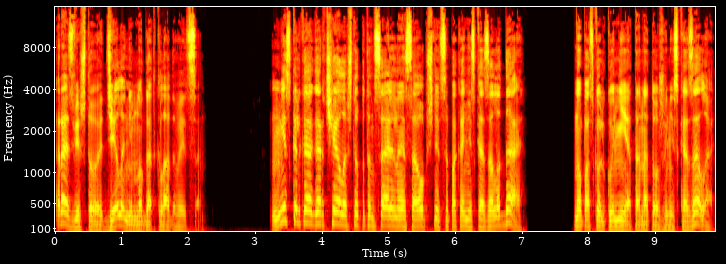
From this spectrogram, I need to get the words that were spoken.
разве что дело немного откладывается. Несколько огорчало, что потенциальная сообщница пока не сказала «да». Но поскольку «нет» она тоже не сказала,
